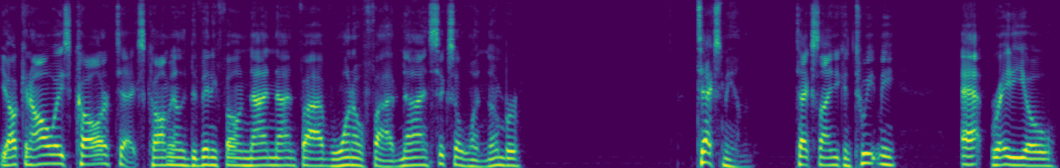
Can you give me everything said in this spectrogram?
Y'all can always call or text. Call me on the Divinity phone 995 1059 601 number. Text me on the text line. You can tweet me at Radio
